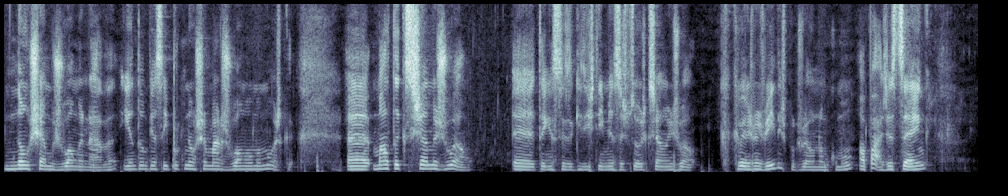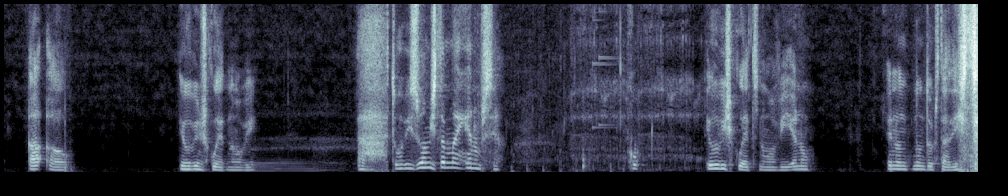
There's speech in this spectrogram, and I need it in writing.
não chamo João a nada, e então pensei, por que não chamar João a uma mosca? Uh, malta que se chama João. Uh, tenho a certeza que existem imensas pessoas que se chamam João, que, que veem os meus vídeos, porque João é um nome comum. Opa, just saying. Uh-oh. Eu ouvi um esqueleto, não ouvi? Ah, estou a ouvir zombies também, eu não percebo. Eu ouvi esqueletos, não ouvi, eu não... Eu não estou a gostar disto.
